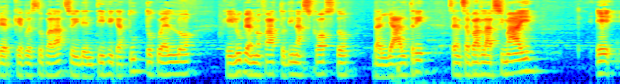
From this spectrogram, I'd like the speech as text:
perché questo palazzo identifica tutto quello che i lupi hanno fatto di nascosto dagli altri senza parlarsi mai e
